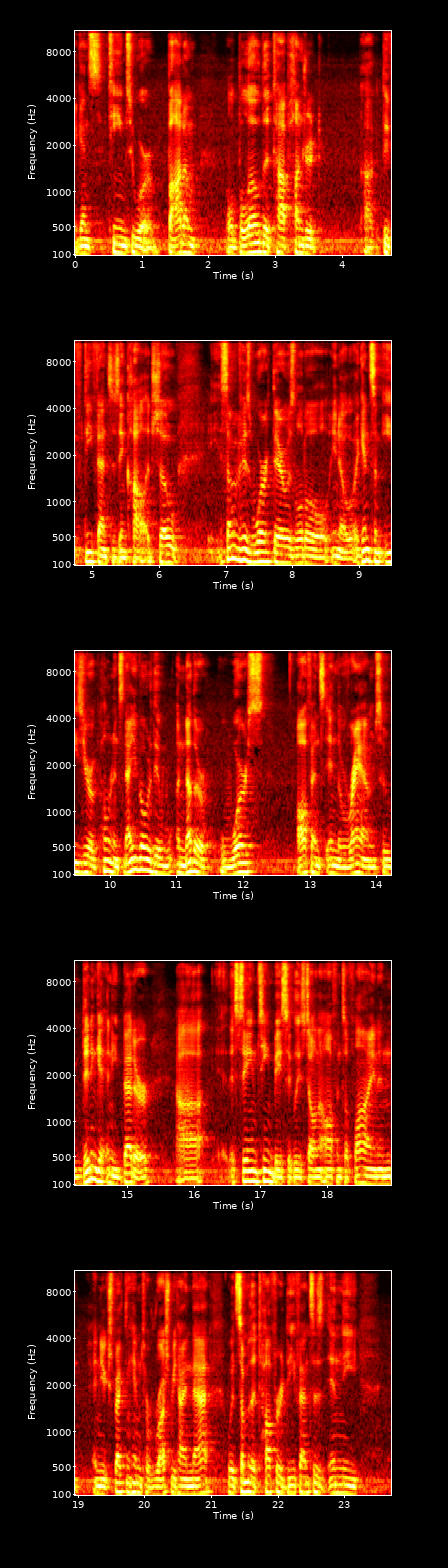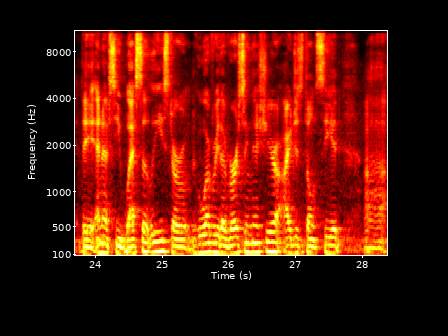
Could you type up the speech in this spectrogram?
against teams who were bottom or below the top hundred uh, defenses in college. So some of his work there was a little, you know, against some easier opponents. Now you go to the another worse offense in the Rams, who didn't get any better. Uh, the same team basically still on the offensive line, and and you're expecting him to rush behind that with some of the tougher defenses in the the NFC West at least, or whoever they're versing this year. I just don't see it. Uh,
